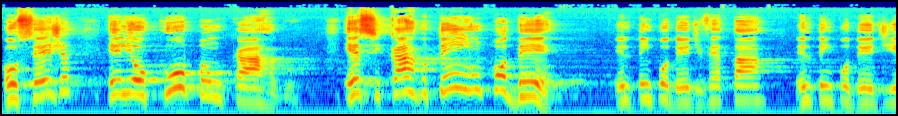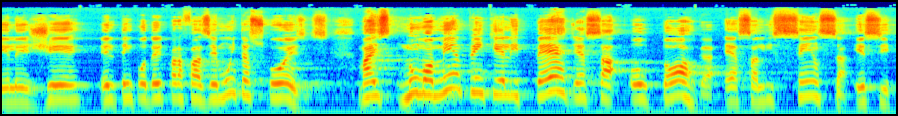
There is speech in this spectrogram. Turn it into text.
Ou seja, ele ocupa um cargo. Esse cargo tem um poder. Ele tem poder de vetar, ele tem poder de eleger, ele tem poder para fazer muitas coisas. Mas no momento em que ele perde essa outorga, essa licença, esse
